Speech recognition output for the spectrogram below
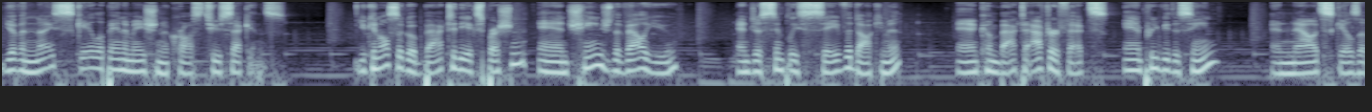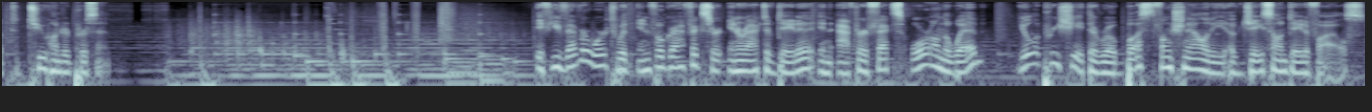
you have a nice scale up animation across 2 seconds. You can also go back to the expression and change the value and just simply save the document and come back to After Effects and preview the scene, and now it scales up to 200%. If you've ever worked with infographics or interactive data in After Effects or on the web, you'll appreciate the robust functionality of JSON data files.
